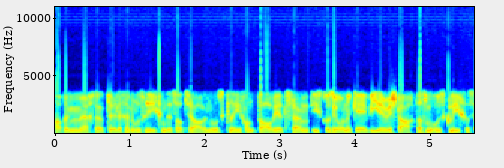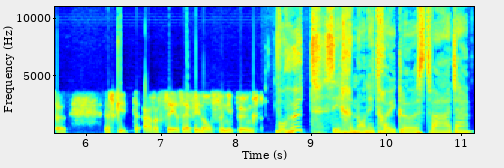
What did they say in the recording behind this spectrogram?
Aber wir möchten natürlich einen ausreichenden sozialen Ausgleich. Und da wird es dann Diskussionen geben, wie stark das man ausgleichen soll. Es gibt einfach sehr, sehr viele offene Punkte. Die heute sicher noch nicht gelöst werden können.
